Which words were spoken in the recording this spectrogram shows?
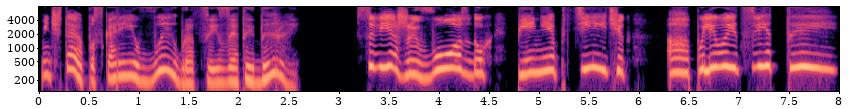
мечтаю поскорее выбраться из этой дыры. Свежий воздух, пение птичек, а полевые цветы...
